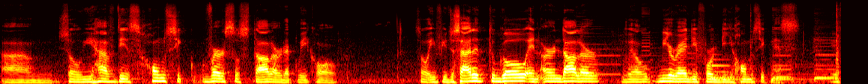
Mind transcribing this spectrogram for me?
um, so you have this homesick versus dollar that we call. So if you decided to go and earn dollar, well, be ready for the homesickness. If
